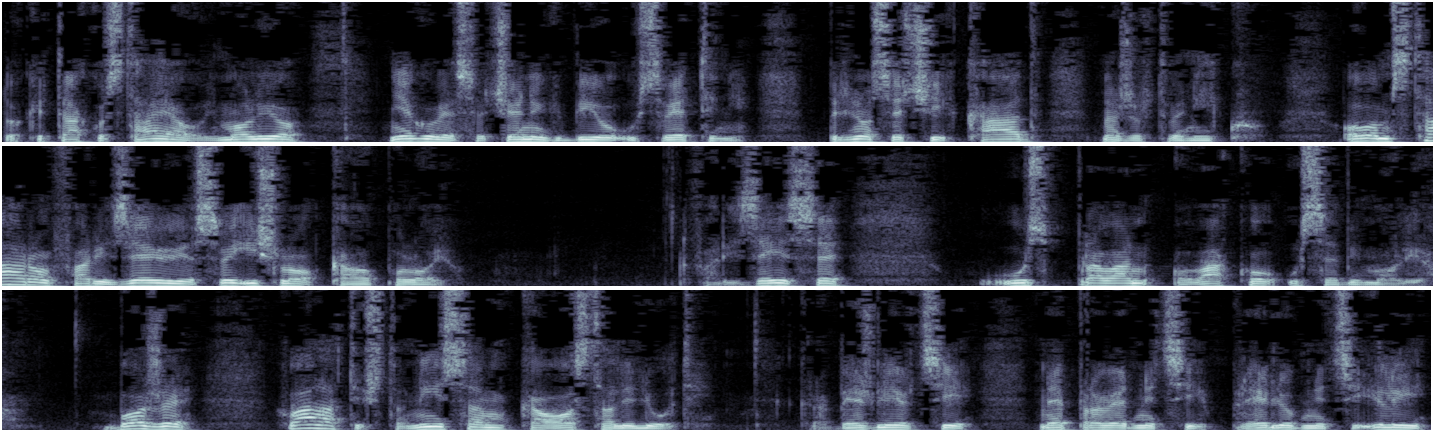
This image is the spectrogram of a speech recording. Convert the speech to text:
Dok je tako stajao i molio, njegov je svećenik bio u svetinji, prinoseći kad na žrtveniku. Ovom starom farizeju je sve išlo kao po loju. Farizej se uspravan ovako u sebi molio. Bože, hvala ti što nisam kao ostali ljudi, grabežljivci, nepravednici, preljubnici ili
